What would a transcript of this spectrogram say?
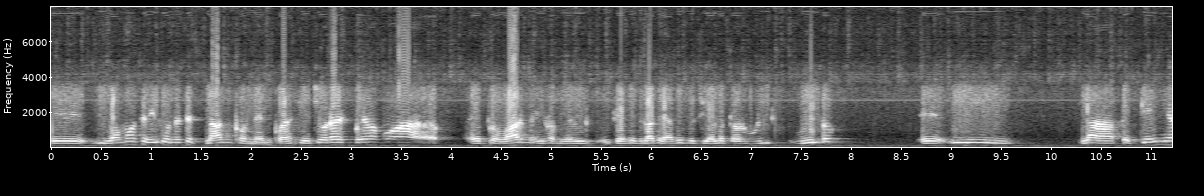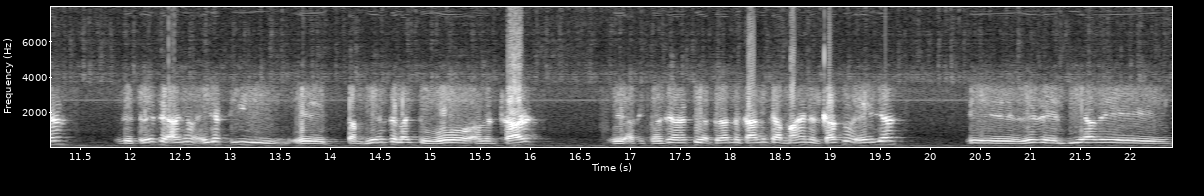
y vamos a seguir con ese plan con él. 48 horas después vamos a eh, probar, me dijo a mí el, jefe de la terapia intensiva, el doctor Wildo. Eh, y la pequeña de 13 años, ella sí eh, también se la intubó al entrar, eh, asistencia respiratoria mecánica, más en el caso de ella, desde el día de,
